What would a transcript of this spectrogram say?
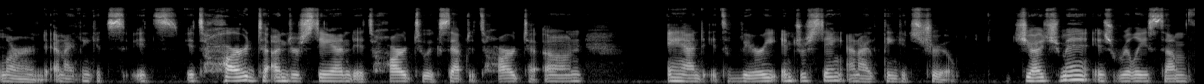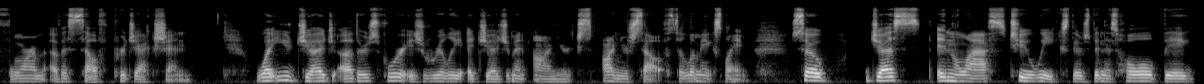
learned, and I think it's it's it's hard to understand, it's hard to accept, it's hard to own, and it's very interesting, and I think it's true. Judgment is really some form of a self projection. What you judge others for is really a judgment on your on yourself. So let me explain. So just in the last 2 weeks there's been this whole big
